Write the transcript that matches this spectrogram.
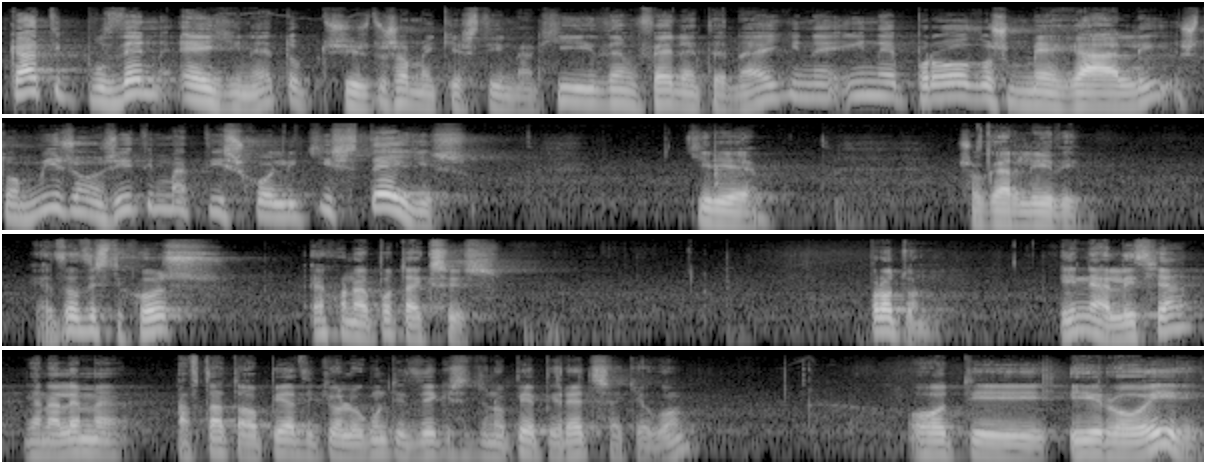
Κάτι που δεν έγινε, το συζητούσαμε και στην αρχή, ή δεν φαίνεται να έγινε, είναι πρόοδος μεγάλη στο μείζον ζήτημα της σχολικής στέγης. Κύριε Σογκαρλίδη. Εδώ δυστυχώς έχω να πω τα εξής. Πρώτον, είναι αλήθεια, για να λέμε αυτά τα οποία δικαιολογούν τη διοίκηση την οποία υπηρέτησα κι εγώ, ότι η ροή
